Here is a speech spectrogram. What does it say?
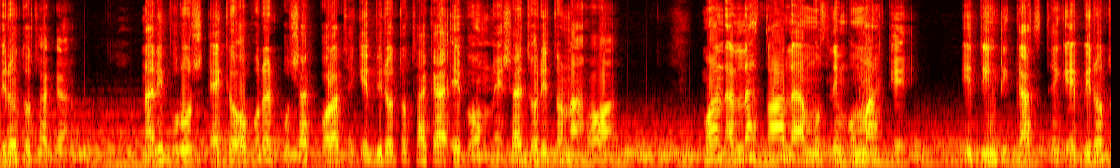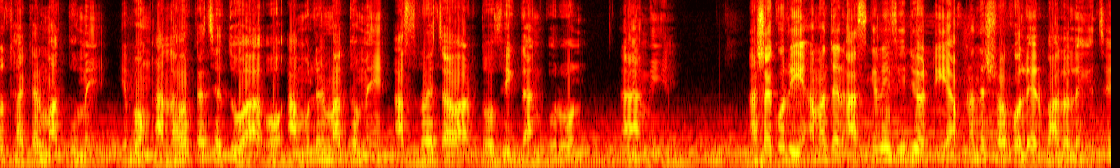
বিরত থাকা। নারী পুরুষ একে অপরের পোশাক পরা থেকে বিরত থাকা এবং নেশায় জড়িত না হওয়া। মহান আল্লাহ তাআলা মুসলিম উম্মাহকে এই তিনটি কাজ থেকে বিরত থাকার মাধ্যমে এবং আল্লাহর কাছে দোয়া ও আমলের মাধ্যমে আশ্রয় চাওয়ার তৌফিক দান করুন। আমিন। আশা করি আমাদের আজকের এই ভিডিওটি আপনাদের সকলের ভালো লেগেছে।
